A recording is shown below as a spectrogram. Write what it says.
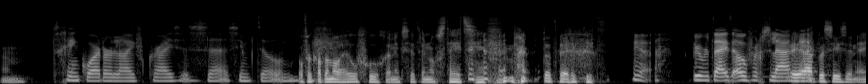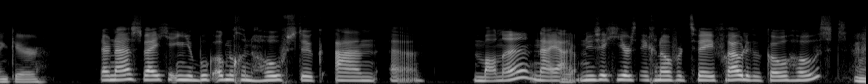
ehm, geen quarter life crisis eh, symptoom. of ik had hem al heel vroeg en ik zit er nog steeds in, maar dat weet ik niet. Ja. Puberteit overgeslagen. Ja, precies, in één keer. Daarnaast wijd je in je boek ook nog een hoofdstuk aan eh, mannen. Nou ja, Ja. nu zit je hier tegenover twee vrouwelijke co-hosts. Mhm.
